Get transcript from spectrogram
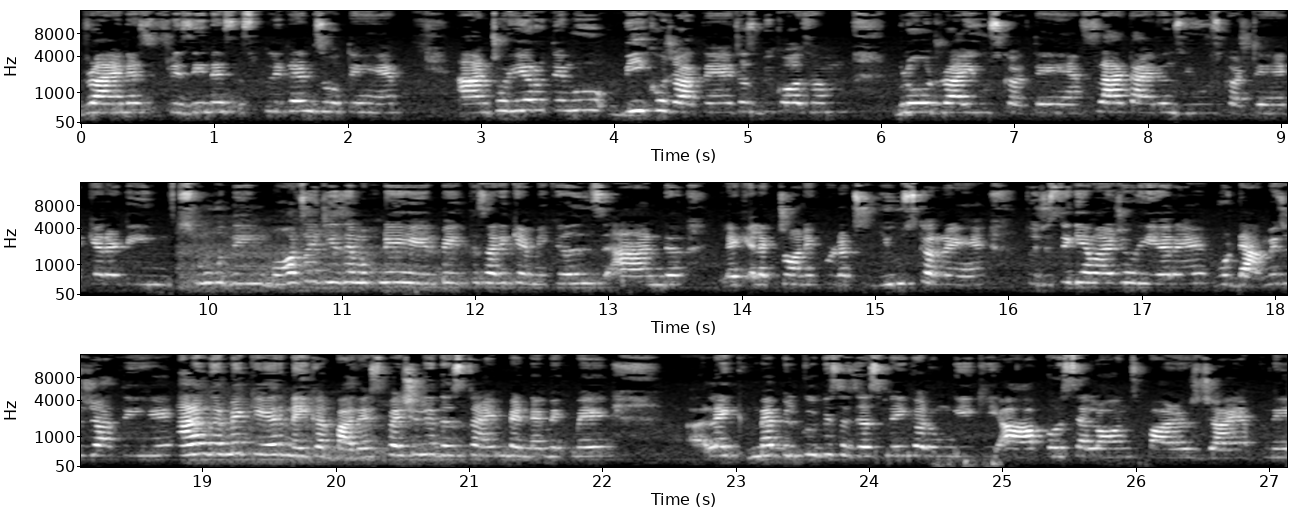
ड्राइनेस फ्रिजीनेस स्प्लिटेंस होते हैं एंड जो हेयर होते हैं वो वीक हो जाते हैं जस्ट बिकॉज़ हम ब्लो ड्राई यूज़ करते हैं फ्लैट आयरन यूज़ करते हैं कैरेटीन स्मूदिंग बहुत सारी चीज़ें हम अपने हेयर पे इतने सारे chemicals and like electronic products use कर रहे हैं। तो जिससे कि हमारे जो हेयर है वो डैमेज हो जाती है। हम घर में केयर नहीं कर पा रहे स्पेशली दिस टाइम पेंडेमिक में लाइक like, मैं बिल्कुल भी सजेस्ट नहीं करूँगी कि आप सैलॉन्स पार्लर्स जाएँ अपने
